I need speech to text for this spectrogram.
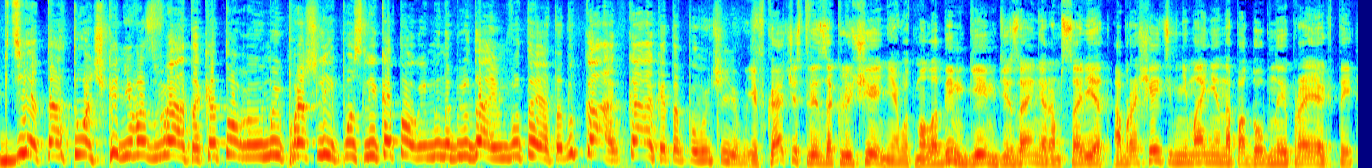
Где та точка невозврата, которую мы прошли, после которой мы наблюдаем вот это? Ну как, как это получилось? И в качестве заключения, вот молодым геймдизайнерам совет, обращайте внимание на подобные проекты.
